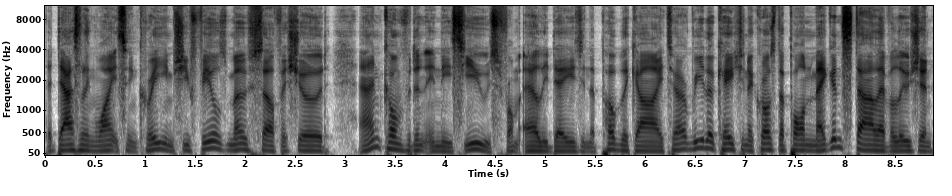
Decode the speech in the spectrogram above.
the dazzling whites and creams, she feels most self-assured and confident in these hues from early days in the public eye her relocation across the pond, Meghan's style evolution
